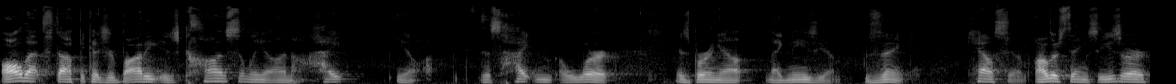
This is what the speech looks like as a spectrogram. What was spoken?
all that stuff because your body is constantly on height, you know, this heightened alert is burning out magnesium, zinc, calcium, other things. These are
